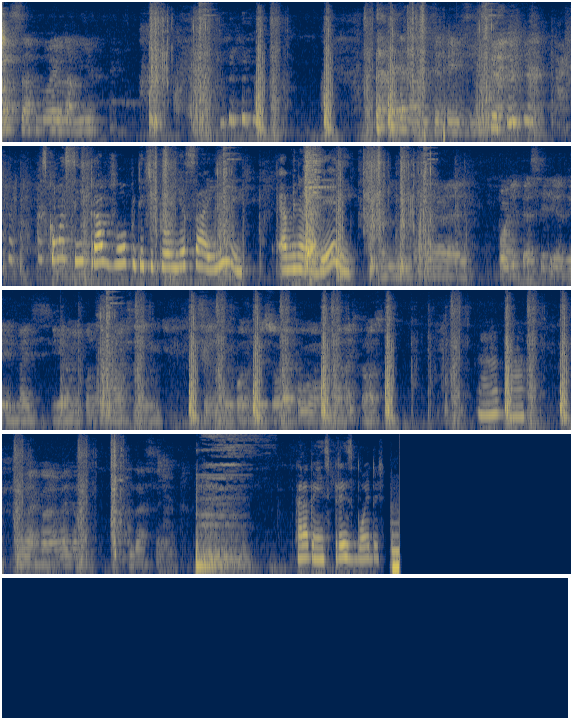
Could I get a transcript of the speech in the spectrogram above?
Nossa, morreu na minha. É nada que você fez isso. Mas como assim travou? Porque tipo, eu ia sair. É a mina era dele? É, pode até ser, às vezes, mas geralmente quando você morre assim, se não foi pra outra pessoa, vai pro que tá mais próximo. Ah, tá. Vai, agora vai dar, dar certo. Parabéns, três dois-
